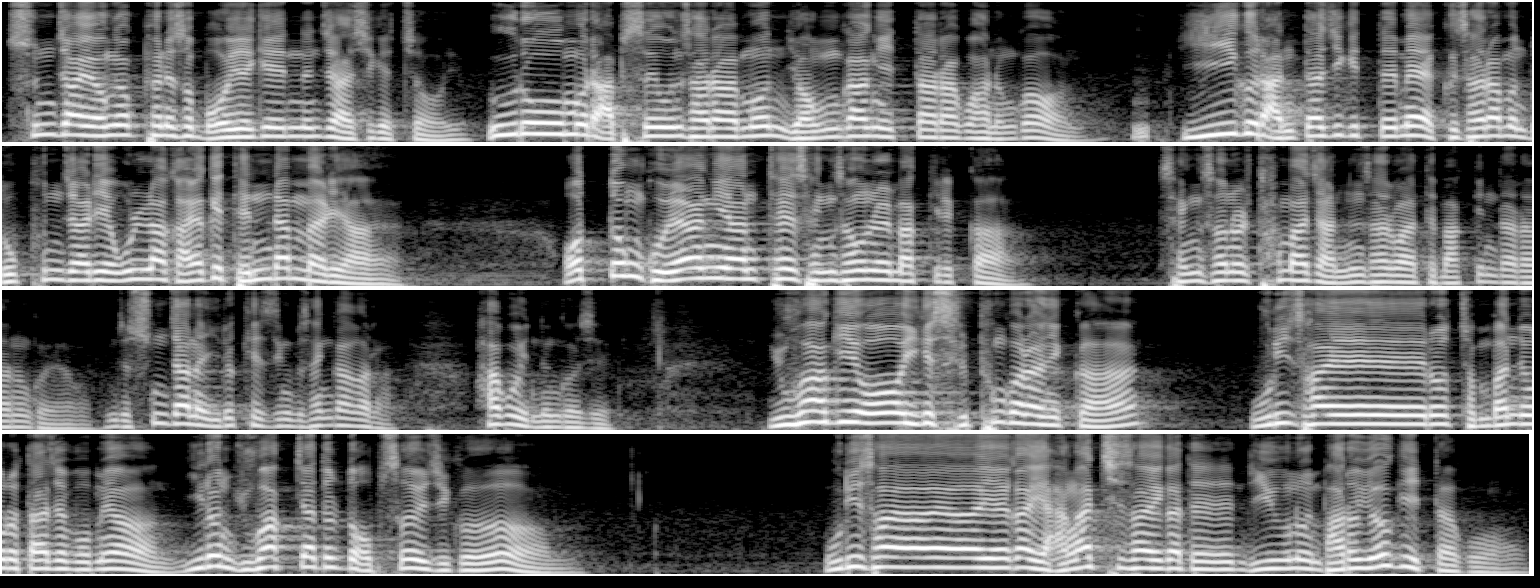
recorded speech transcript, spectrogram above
순자 영역편에서 뭐 얘기했는지 아시겠죠? 의로움을 앞세운 사람은 영광이 있다라고 하는 건 이익을 안 따지기 때문에 그 사람은 높은 자리에 올라가게 된단 말이야. 어떤 고양이한테 생선을 맡길까? 생선을 탐하지 않는 사람한테 맡긴다라는 거예요. 이제 순자는 이렇게 지금 생각을 하고 있는 거지. 유학이요, 이게 슬픈 거라니까. 우리 사회로 전반적으로 따져보면 이런 유학자들도 없어요, 지금. 우리 사회가 양아치 사회가 된 이유는 바로 여기 있다고.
